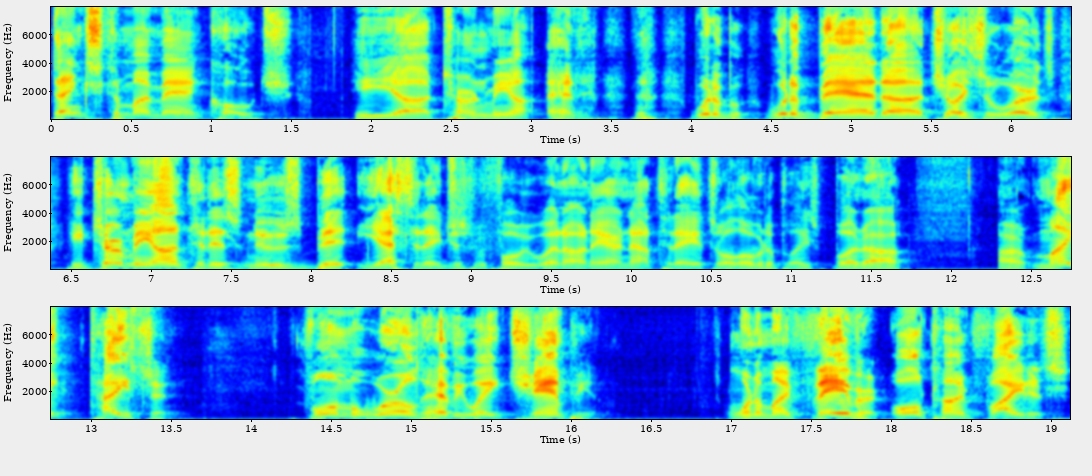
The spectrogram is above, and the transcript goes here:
Thanks to my man, Coach he uh, turned me on, and what a what a bad uh, choice of words. He turned me on to this news bit yesterday, just before we went on air. Now today it's all over the place. But uh, uh Mike Tyson, former world heavyweight champion, one of my favorite all-time fighters.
